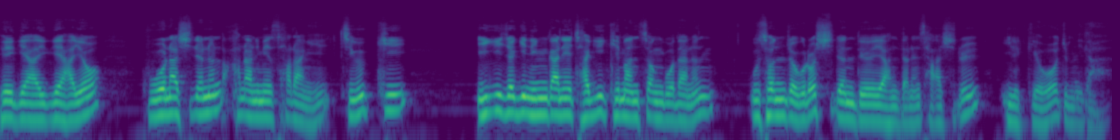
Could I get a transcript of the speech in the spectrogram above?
회개하게 하여 구원하시려는 하나님의 사랑이 지극히 이기적인 인간의 자기 기만성보다는 우선적으로 실현되어야 한다는 사실을 일깨워 줍니다.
